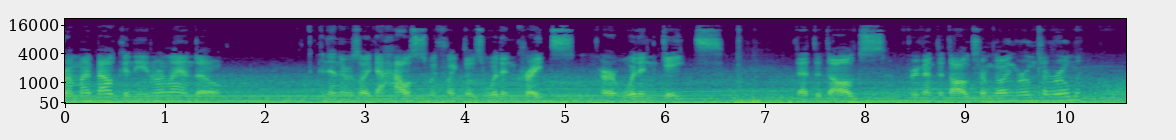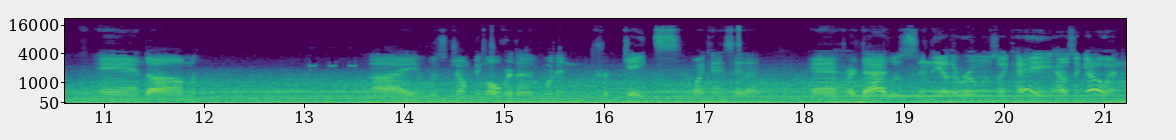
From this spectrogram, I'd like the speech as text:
from my balcony in Orlando. And then there was like a house with like those wooden crates or wooden gates that the dogs prevent the dogs from going room to room. And um, I was jumping over the wooden gates. Why can't I say that? And her dad was in the other room and was like, hey, how's it going?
